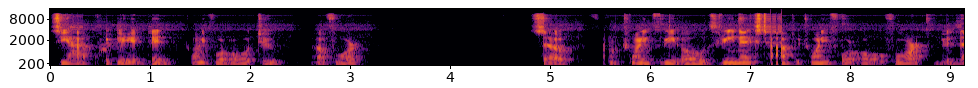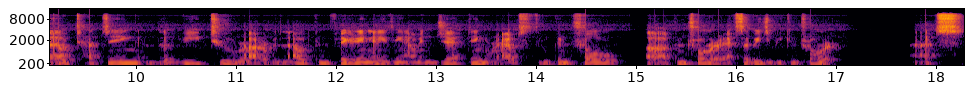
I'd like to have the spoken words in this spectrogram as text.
See how quickly it did, 2402, uh, 4. So from 2303 next hop to 2404 without touching the V2 router, without configuring anything. I'm injecting routes through control uh, controller, ExaBGP controller. That's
